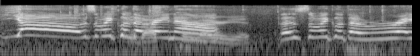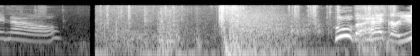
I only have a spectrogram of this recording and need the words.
Yo, somebody clip Dude, that right now. Hilarious. Let's somebody clip that right now. Who the heck are you?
